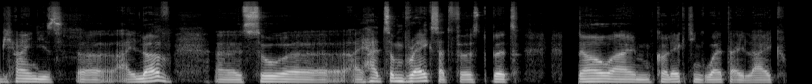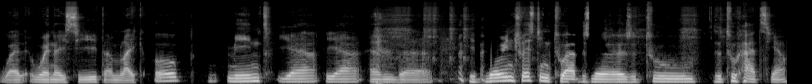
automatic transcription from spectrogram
behind is uh, I love. Uh, so uh, I had some breaks at first, but now I'm collecting what I like. When I see it, I'm like, oh, mint, yeah, yeah, and uh, it's very interesting to have the, the two the two hats. Yeah.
